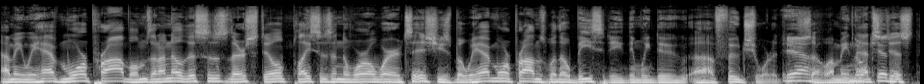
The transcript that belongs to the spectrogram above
I mean, we have more problems, and I know this is there's still places in the world where it's issues, but we have more problems with obesity than we do uh, food shortages. Yeah, so I mean, no that's kidding. just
